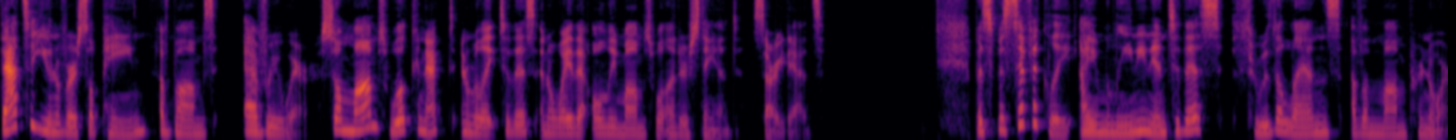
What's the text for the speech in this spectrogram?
That's a universal pain of moms everywhere. So moms will connect and relate to this in a way that only moms will understand. Sorry, dads. But specifically, I am leaning into this through the lens of a mompreneur.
